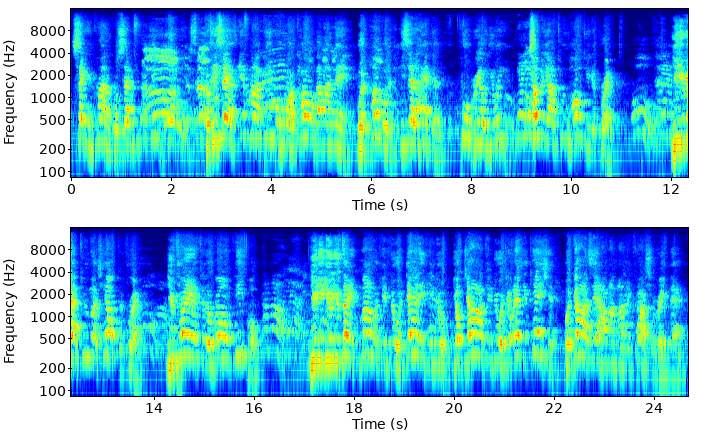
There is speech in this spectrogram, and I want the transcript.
Second Chronicles 7.14. Oh, yes, Because he says, if my people who are called by my name would humble, them," he said I had to put real you in. Yeah, yeah. Some of y'all too haughty to pray. Ooh. You, you got too much help to pray. You praying to the wrong people. Come on. You, you, you, you think mama can do it, daddy can do it, your job can do it, your education. But God said, I'm, I'm, I'm incarcerating that.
